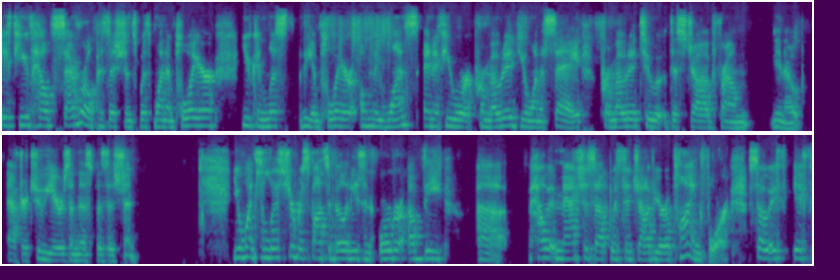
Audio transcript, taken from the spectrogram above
If you've held several positions with one employer, you can list the employer only once. And if you were promoted, you want to say promoted to this job from, you know, after two years in this position. You want to list your responsibilities in order of the uh, how it matches up with the job you're applying for. So if if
